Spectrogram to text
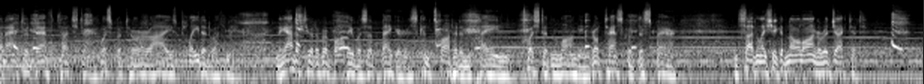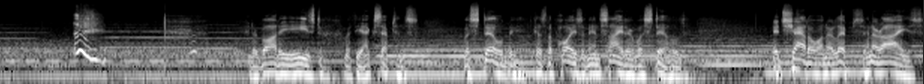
Even after death touched her, whispered to her, eyes pleaded with me. The attitude of her body was a beggar's, contorted in pain, twisted in longing, grotesque with despair. And suddenly she could no longer reject it. And her body eased with the acceptance, was stilled because the poison inside her was stilled. Its shadow on her lips, in her eyes,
